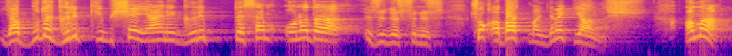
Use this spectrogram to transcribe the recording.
ya bu da grip gibi bir şey yani grip desem ona da üzülürsünüz. Çok abartmayın demek yanlış. Ama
